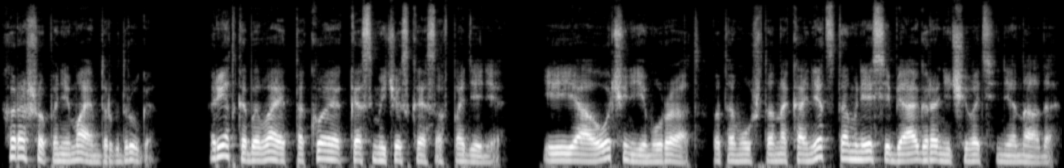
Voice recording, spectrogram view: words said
хорошо понимаем друг друга. Редко бывает такое космическое совпадение. И я очень ему рад, потому что наконец-то мне себя ограничивать не надо.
